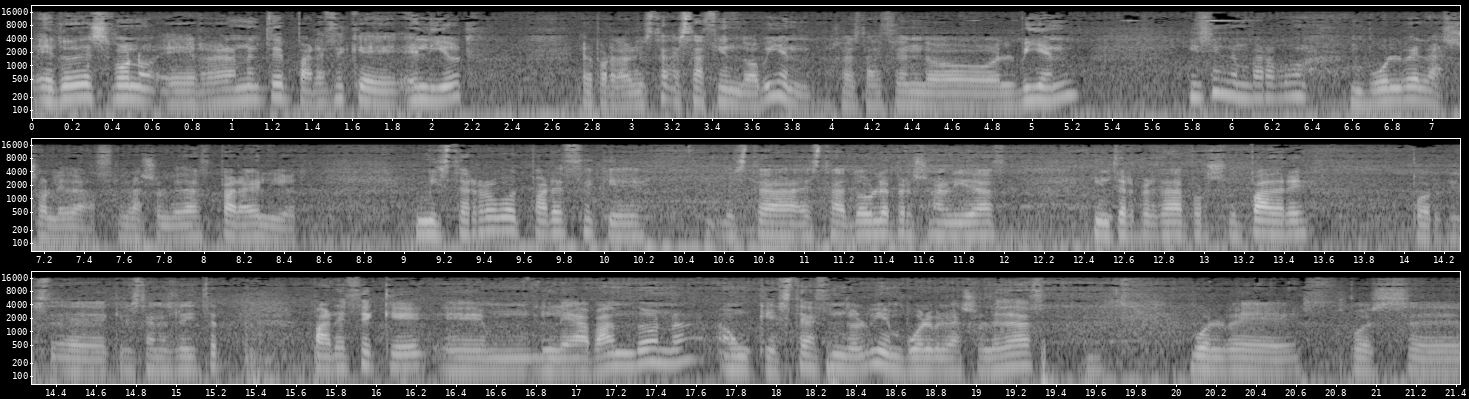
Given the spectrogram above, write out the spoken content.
Entonces, bueno, realmente parece que Elliot el protagonista está haciendo bien, o sea, está haciendo el bien y sin embargo vuelve la soledad, la soledad para Elliot. Mr. Robot parece que esta, esta doble personalidad interpretada por su padre, por eh, Christian Slater, parece que eh, le abandona, aunque esté haciendo el bien, vuelve la soledad, vuelve pues eh,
